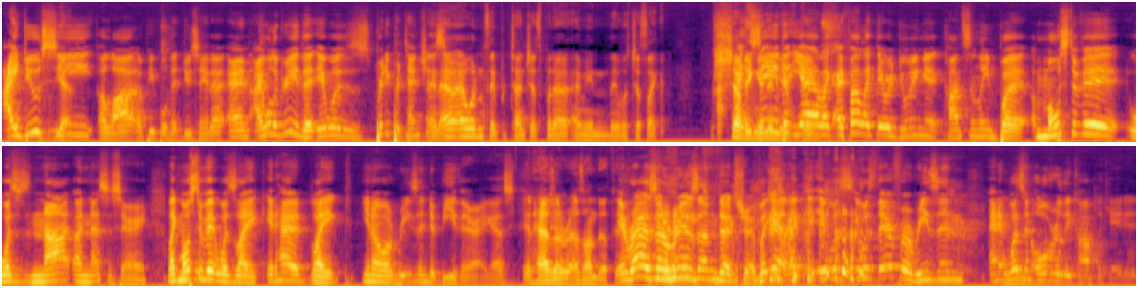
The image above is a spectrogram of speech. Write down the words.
I do see a lot of people that do say that, and I will agree that it was pretty pretentious. And I, I wouldn't say pretentious, but uh, I mean, it was just like shoving I'd it say in your that, yeah, face. like I felt like they were doing it constantly, but most of it was not unnecessary. Like most of it was like it had like you know a reason to be there. I guess it has a raison d'etre. it has a reason d'etre, but yeah, like it, it was it was there for a reason, and it wasn't overly complicated.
